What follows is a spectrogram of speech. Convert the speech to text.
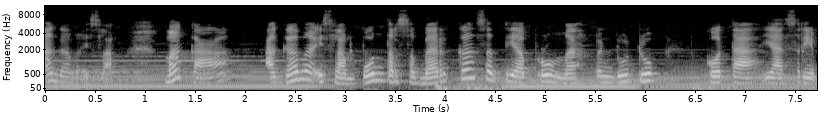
agama Islam. Maka agama Islam pun tersebar ke setiap rumah penduduk kota Yasrib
